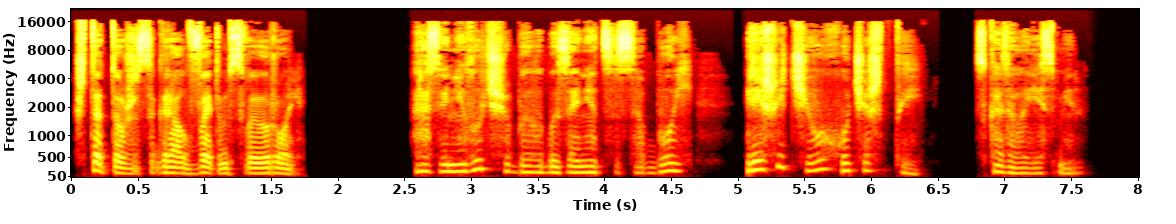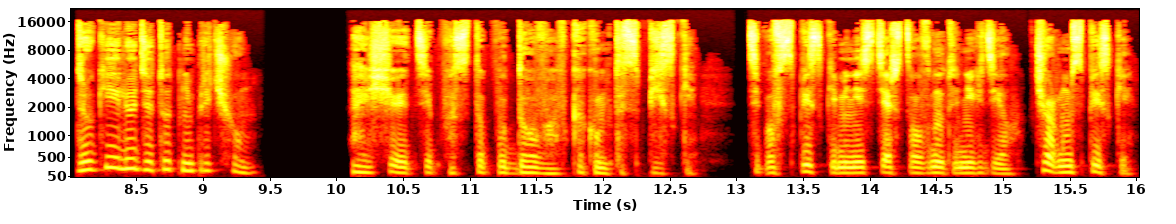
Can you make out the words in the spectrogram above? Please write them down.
что тоже сыграл в этом свою роль. «Разве не лучше было бы заняться собой, решить, чего хочешь ты?» — сказала Ясмин. «Другие люди тут ни при чем. А еще и типа стопудово в каком-то списке. Типа в списке Министерства внутренних дел, в черном списке.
